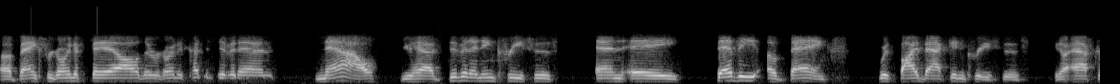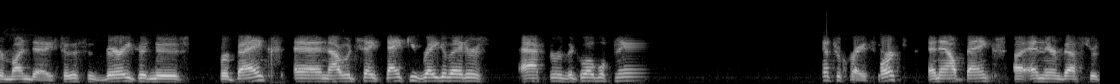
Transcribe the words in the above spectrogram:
uh, banks were going to fail; they were going to cut the dividend. Now you have dividend increases and a bevy of banks with buyback increases, you know, after Monday. So this is very good news for banks. And I would say thank you, regulators, after the global financial crisis worked. And now banks uh, and their investors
